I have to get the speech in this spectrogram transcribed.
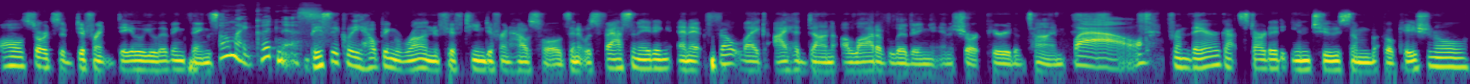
all sorts of different daily living things. Oh my goodness. Basically, helping run 15 different households. And it was fascinating. And it felt like I had done a lot of living in a short period of time. Wow. From there, got started into some vocational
